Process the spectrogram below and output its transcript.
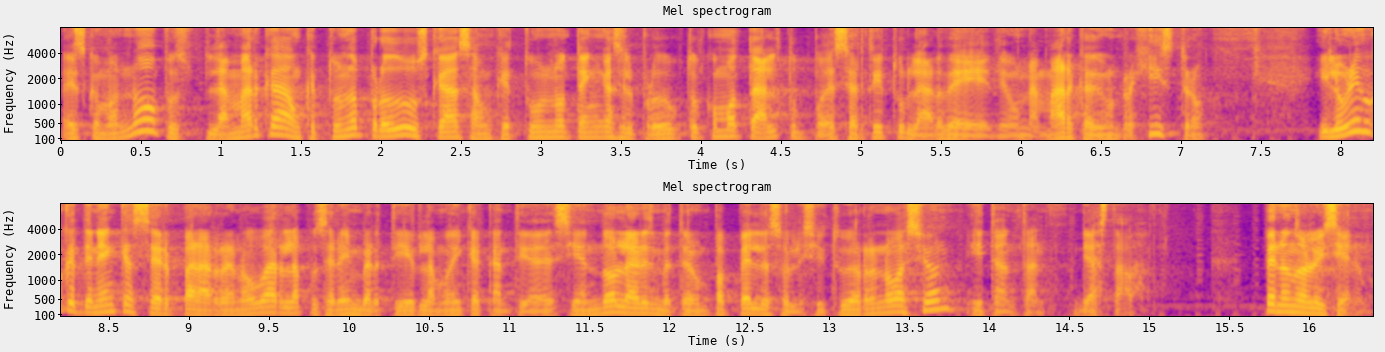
Es como, no, pues la marca, aunque tú no produzcas, aunque tú no tengas el producto como tal, tú puedes ser titular de, una marca, de un registro. Y lo único que tenían que hacer para renovarla, pues era invertir la módica cantidad de 100 dólares, meter un papel de solicitud de renovación y tan tan, ya estaba. Pero no lo hicieron.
